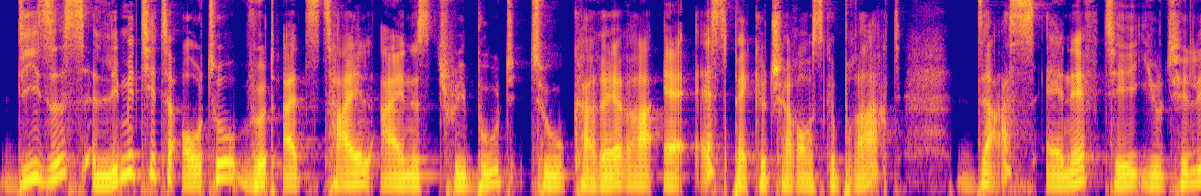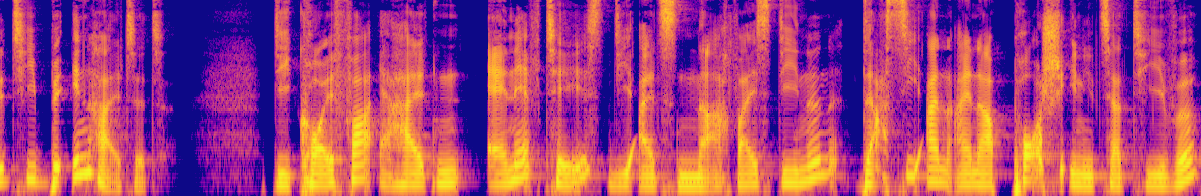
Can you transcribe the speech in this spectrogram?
Dieses limitierte Auto wird als Teil eines Tribute to Carrera RS Package herausgebracht, das NFT Utility beinhaltet. Die Käufer erhalten NFTs, die als Nachweis dienen, dass sie an einer Porsche-Initiative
